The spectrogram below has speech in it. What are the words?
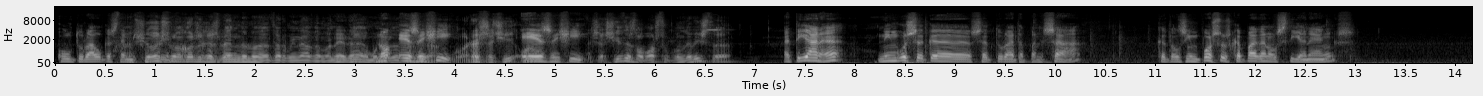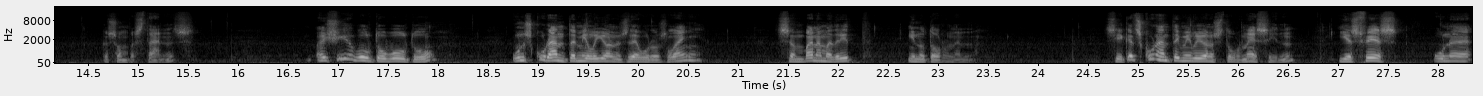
cultural que estem Això és una cosa que es ven d'una determinada manera. Amb una No, és determinada- així. Bueno, és així. o? És així. És així des del vostre punt de vista. A Tiana, ningú s'ha aturat a pensar que dels impostos que paguen els tianencs, que són bastants, així a bulto a bulto, uns 40 milions d'euros l'any se'n van a Madrid i no tornen. Si aquests 40 milions tornessin i es fes una,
